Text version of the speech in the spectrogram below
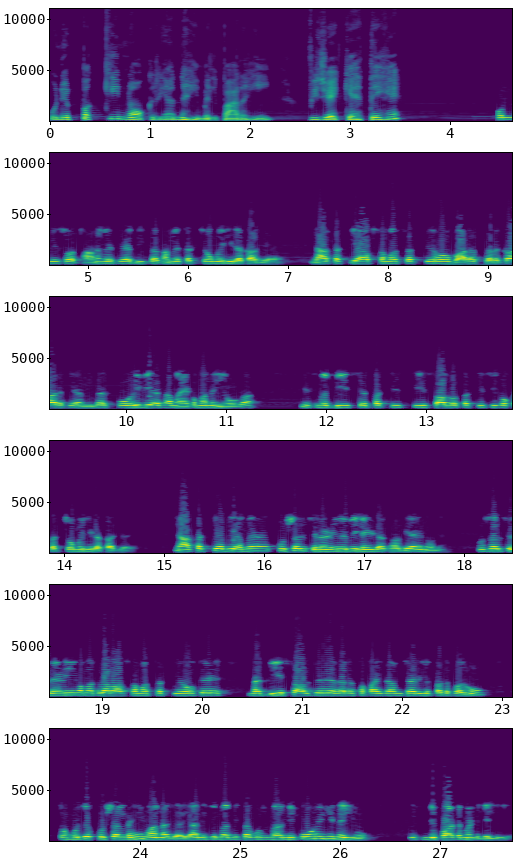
उन्हें पक्की नौकरियाँ नहीं मिल पा रही। विजय कहते हैं। उन्नीस से अभी तक हमें कच्चों में ही रखा गया है। यहाँ तक कि आप समझ सकते हो, भारत सरकार के अंदर कोई भी ऐसा महकमा नहीं होगा, जिसमें 20 से 25 30 सालों तक किसी को कच्चों में ही रखा जाए। यहाँ तक कि अभी हमें कुशल श्रेणी में भी नहीं रखा गया इन्होंने। कुशल श्रेणी का मतलब आप समझ सकते हो कि मैं 20 साल से अगर सफ़ाई कर्मचारी के पद पर हूँ तो मुझे कुशल नहीं माना गया। यानी कि मैं अभी तक उसमें निपुण ही नहीं हूँ इस डिपार्टमेंट के लिए।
